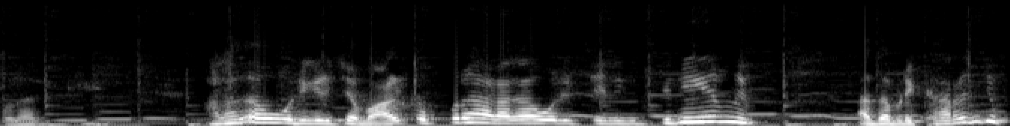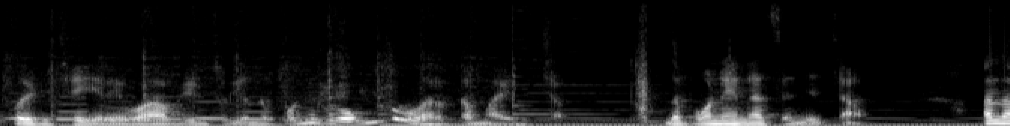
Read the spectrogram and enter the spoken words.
போல இருக்கு. அழகாக ஓடிக்கிடுச்சு வாழ்க்கை பூரா அழகாக ஓடிடுச்சு. எனக்கு திடீர்னு அது அப்படி கரைஞ்சி போயிடுச்சு இறைவா அப்படின்னு சொல்லி அந்த பொண்ணுக்கு ரொம்ப வருத்தமாயிடுச்சான் அந்த பொண்ணு என்ன செஞ்சுச்சான் அந்த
